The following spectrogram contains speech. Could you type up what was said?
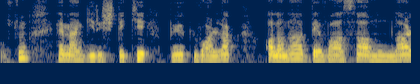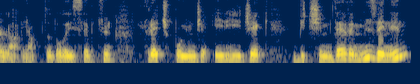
olsun. Hemen girişteki büyük yuvarlak alana devasa mumlarla yaptı. Dolayısıyla bütün süreç boyunca eriyecek biçimde ve müzenin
